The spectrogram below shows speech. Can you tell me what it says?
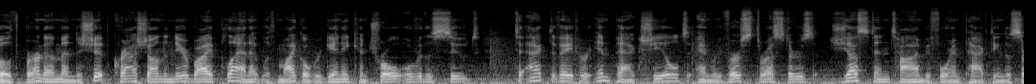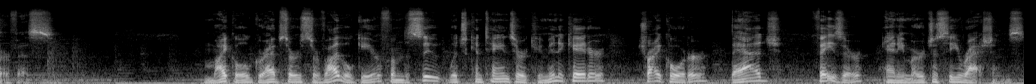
Both Burnham and the ship crash on the nearby planet, with Michael regaining control over the suit to activate her impact shields and reverse thrusters just in time before impacting the surface. Michael grabs her survival gear from the suit, which contains her communicator, tricorder, badge, phaser, and emergency rations.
